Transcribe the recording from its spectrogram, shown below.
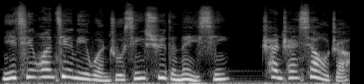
倪清欢尽力稳住心虚的内心，颤颤笑着。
